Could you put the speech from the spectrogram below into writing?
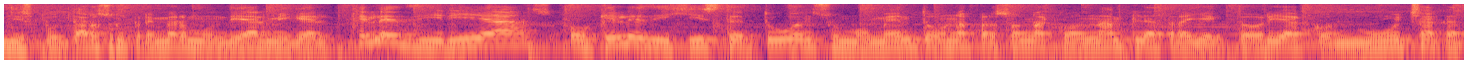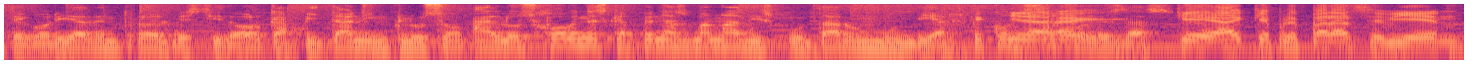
disputar su primer mundial, Miguel. ¿Qué les dirías o qué le dijiste tú en su momento a una persona con amplia trayectoria, con mucha categoría dentro del vestidor, capitán incluso, a los jóvenes que apenas van a disputar un mundial? ¿Qué consejo Mira, les das? Que hay que prepararse bien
